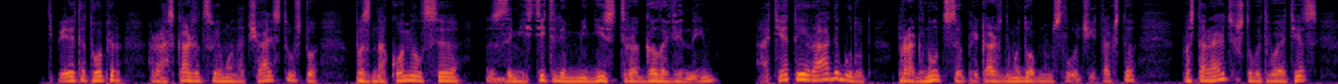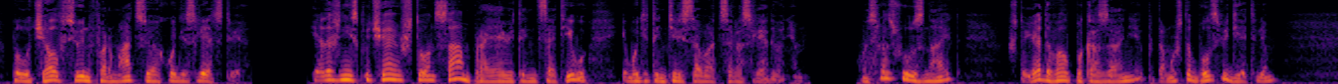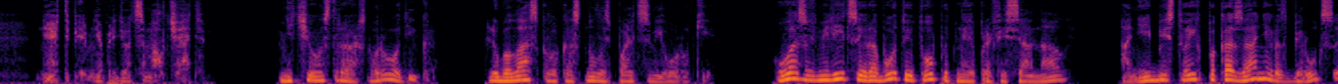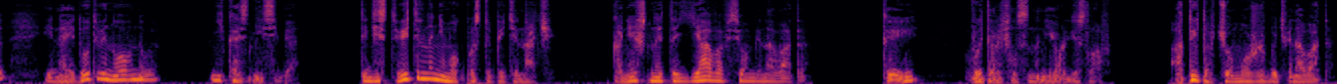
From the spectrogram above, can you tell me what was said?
Теперь этот опер расскажет своему начальству, что познакомился с заместителем министра Головиным, а те-то и рады будут прогнуться при каждом удобном случае, так что постараются, чтобы твой отец получал всю информацию о ходе следствия. Я даже не исключаю, что он сам проявит инициативу и будет интересоваться расследованием. Он сразу же узнает, что я давал показания, потому что был свидетелем. Нет, теперь мне придется молчать. Ничего страшного, роденька. Люба ласково коснулась пальцами его руки. У вас в милиции работают опытные профессионалы. Они без твоих показаний разберутся и найдут виновного. Не казни себя. Ты действительно не мог поступить иначе. Конечно, это я во всем виновата. — Ты? — вытаращился на нее Радислав. — А ты-то в чем можешь быть виновата?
